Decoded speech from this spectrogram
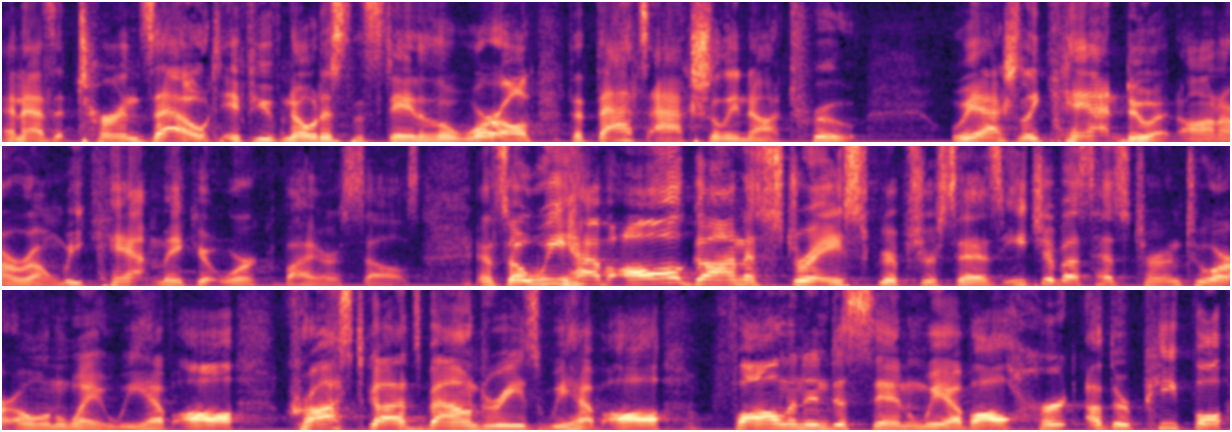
And as it turns out, if you've noticed the state of the world, that that's actually not true. We actually can't do it on our own. We can't make it work by ourselves. And so we have all gone astray, Scripture says. Each of us has turned to our own way. We have all crossed God's boundaries. We have all fallen into sin. We have all hurt other people.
